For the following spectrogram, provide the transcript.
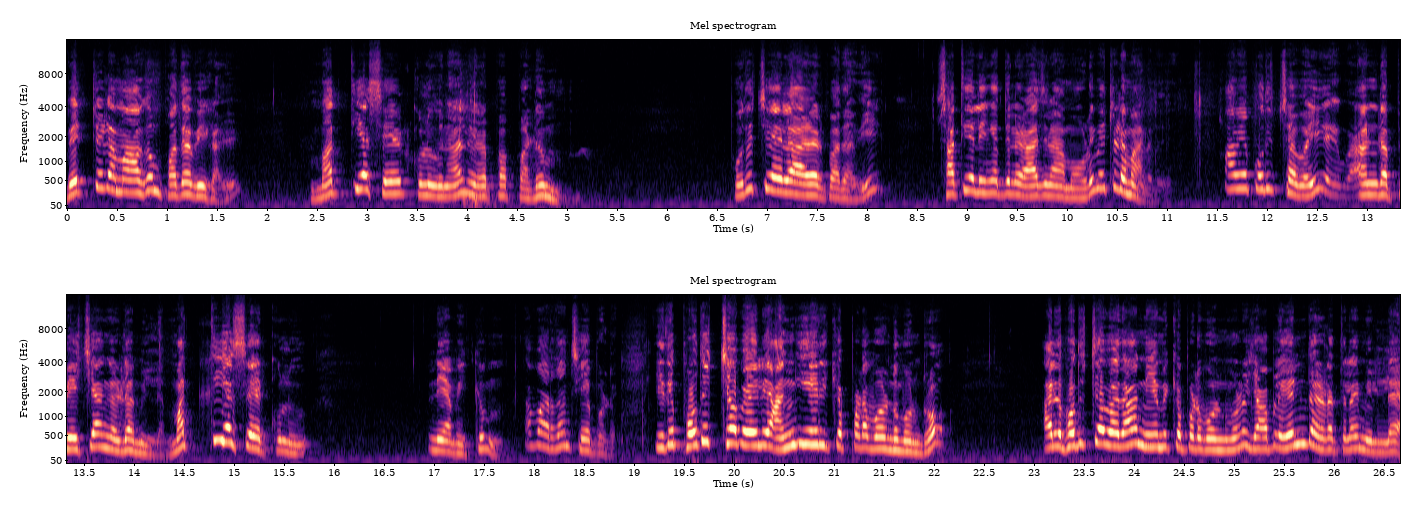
வெற்றிடமாகும் பதவிகள் மத்திய செயற்குழுவினால் நிரப்பப்படும். பொதுச் செயலாளர் பதவி சத்தியலிங்கத்தின் ராஜினாமாவோடு வெற்றிடமானது. அவை பொதுச்சபை அந்த பேச்சு அங்கே இடமில்லை. மத்திய செயற்குழு நியமிக்கும். அவ்வாறு தான் செய்யப்படும். இது பொதுச்சபையில் அங்கீகரிக்கப்பட வேண்டுமென்றோ அல்லது பொதுச்சபை தான் நியமிக்கப்பட வேண்டுமென்றோ ஜாப்பில் எந்த இடத்துலையும் இல்லை.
